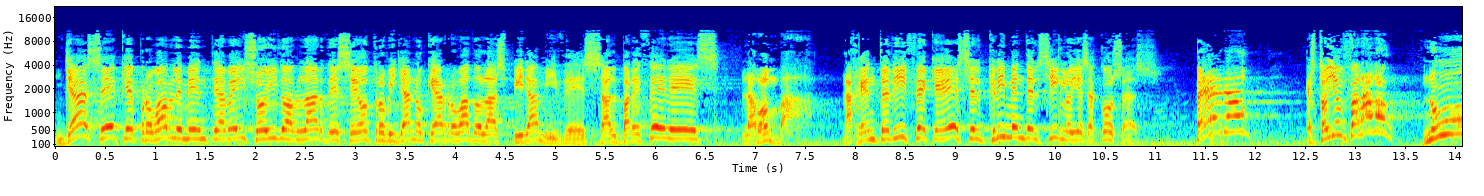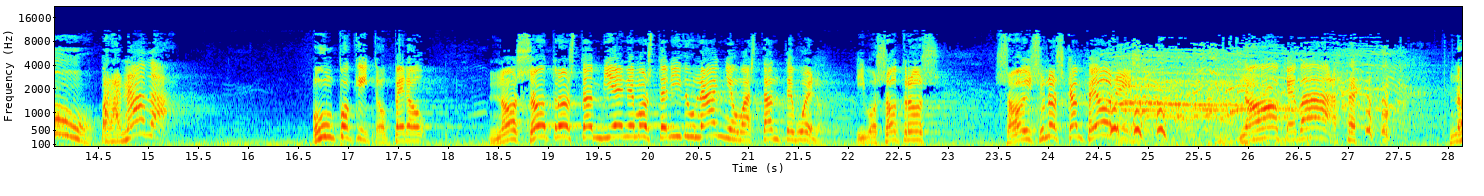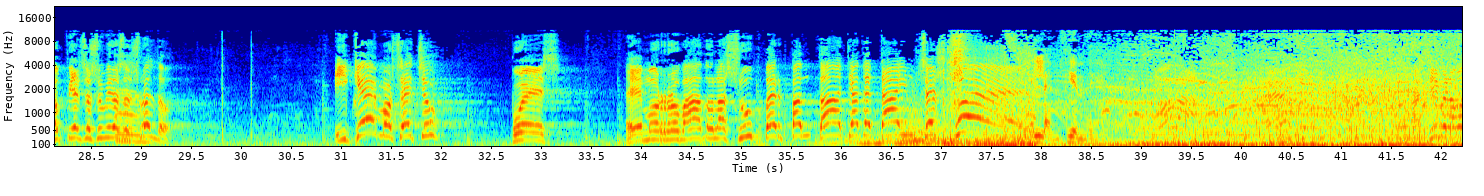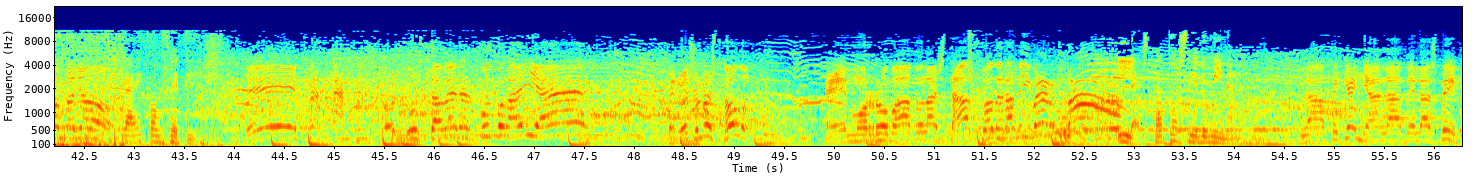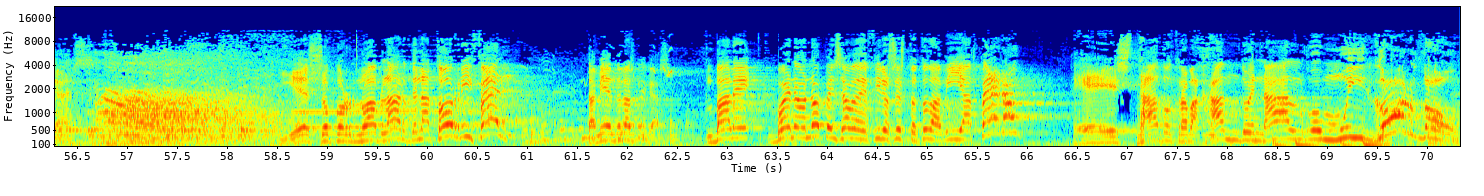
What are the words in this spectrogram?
Ya sé que probablemente habéis oído hablar de ese otro villano que ha robado las pirámides. Al parecer es la bomba. La gente dice que es el crimen del siglo y esas cosas. Pero... ¿Estoy enfadado? No, para nada. Un poquito, pero nosotros también hemos tenido un año bastante bueno. Y vosotros ¡Sois unos campeones! No, que va. No pienso subiros el sueldo. ¿Y qué hemos hecho? Pues hemos robado la super pantalla de Times Square. La enciende. Así me lo monto yo. Cae confeti. Sí, os gusta ver el fútbol ahí, ¿eh? Pero eso no es todo. Hemos robado la estatua de la libertad. La estatua se ilumina. La pequeña, la de Las Vegas. Y eso por no hablar de la Torre Eiffel. También de Las Vegas. Vale, bueno, no pensaba deciros esto todavía, pero he estado trabajando en algo muy gordo.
